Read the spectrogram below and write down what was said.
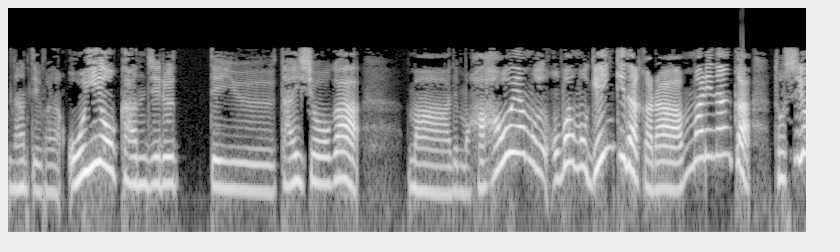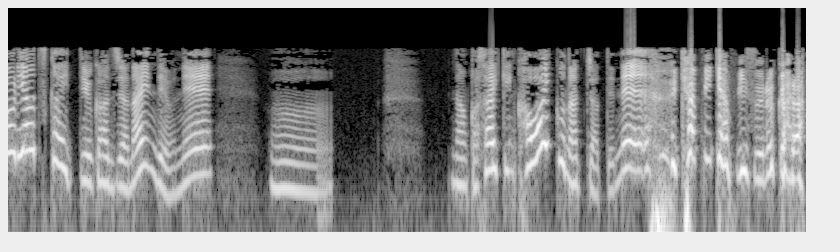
なんていうかな、老いを感じるっていう対象が、まあでも母親もおばも元気だから、あんまりなんか、年寄り扱いっていう感じじゃないんだよね。うーん。なんか最近可愛くなっちゃってね。キャピキャピするから。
